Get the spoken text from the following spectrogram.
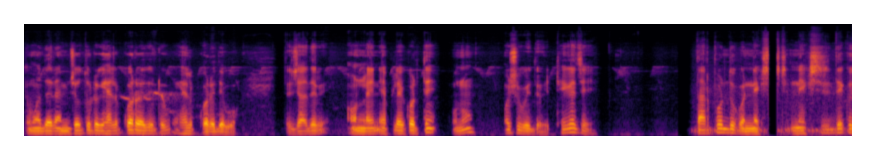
তোমাদের আমি যতটুকু হেল্প করা ততটুকু হেল্প করে দেবো। তো যাদের অনলাইন অ্যাপ্লাই করতে কোনো অসুবিধা হয়, ঠিক আছে? তারপর দেখো নেক্সট নেক্সট দেখো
